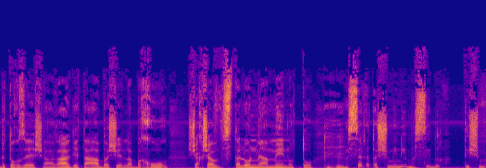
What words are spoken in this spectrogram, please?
בתור זה שהרג את האבא של הבחור, שעכשיו סטלון מאמן אותו. הסרט השמיני בסדרה, תשמע.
